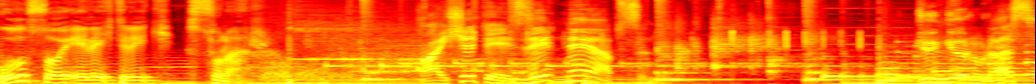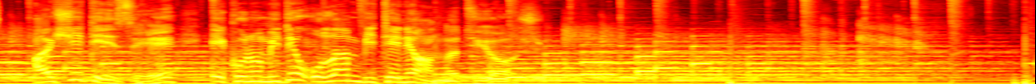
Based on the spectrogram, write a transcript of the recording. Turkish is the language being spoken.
Ulusoy Elektrik sunar. Ayşe teyze ne yapsın? Güngör Uras, Ayşe teyze ekonomide olan biteni anlatıyor.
